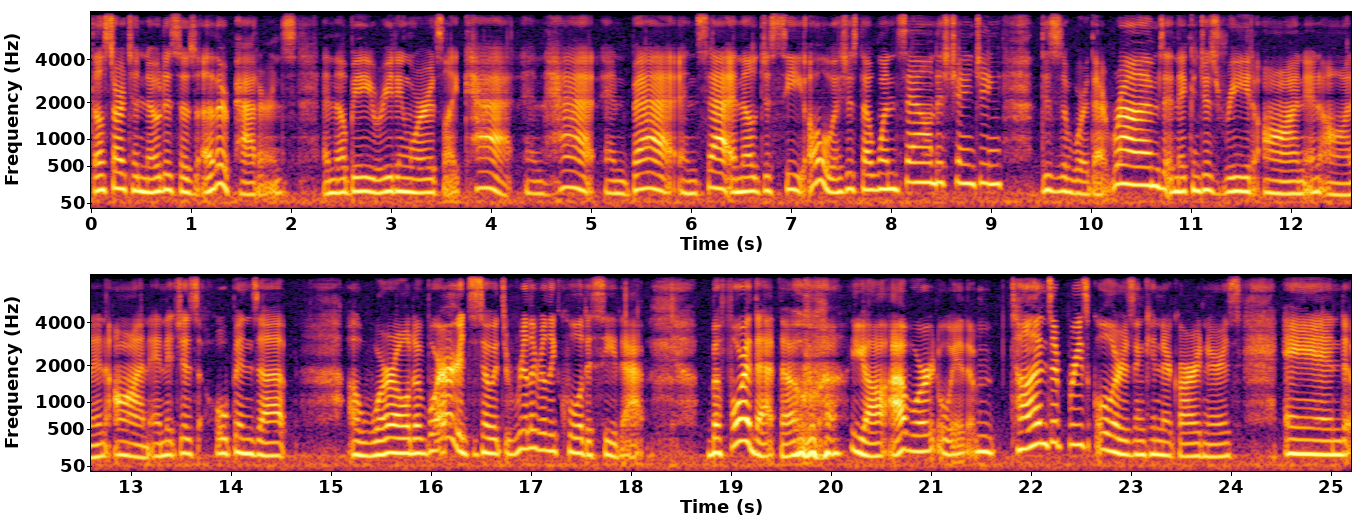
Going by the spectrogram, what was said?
they'll start to notice those other patterns and they'll be reading words like cat and hat and bat and sat and they'll just see, oh, it's just that one sound is changing. This is a word that rhymes and they can just read on and on and on and it just opens up a world of words. So it's really, really cool to see that. Before that, though, y'all, I've worked with tons of preschoolers and kindergartners, and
